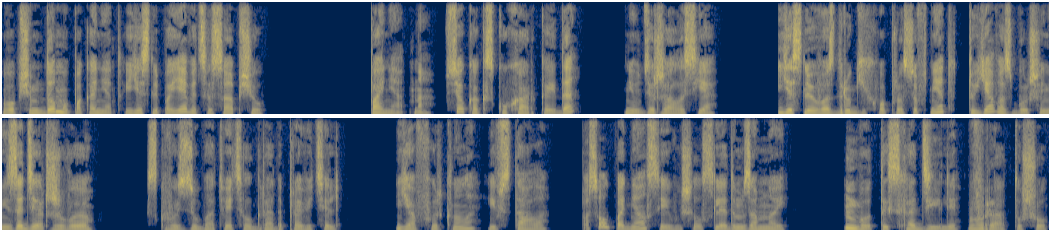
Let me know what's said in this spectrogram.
«В общем, дома пока нет. Если появится, сообщу». «Понятно. Все как с кухаркой, да?» — не удержалась я. «Если у вас других вопросов нет, то я вас больше не задерживаю», — сквозь зубы ответил градоправитель. Я фыркнула и встала. Посол поднялся и вышел следом за мной. «Вот и сходили в ратушу»,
